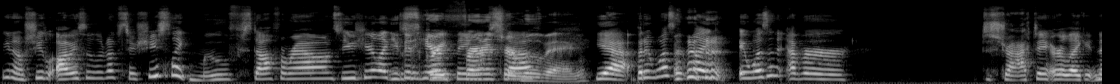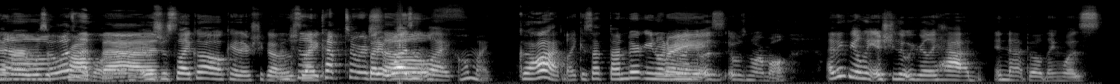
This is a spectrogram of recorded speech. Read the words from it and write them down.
you know, she obviously lived upstairs. She to like moved stuff around, so you'd hear like you could hear furniture moving Yeah, but it wasn't like it wasn't ever distracting or like it never No, was a it problem. It was just like, oh, okay, there she and goes. she like, like, kept to herself but it wasn't like, oh my god, like is that thunder? You know what I mean? Like it was it was normal. I think the only issue that we really had in that building was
